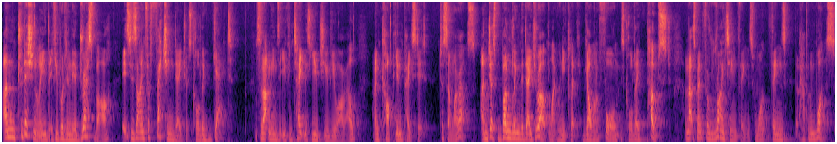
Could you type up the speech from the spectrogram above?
And traditionally, if you put it in the address bar, it's designed for fetching data. It's called a GET. So that means that you can take this YouTube URL and copy and paste it to somewhere else. And just bundling the data up, like when you click go on a form, is called a post. And that's meant for writing things, for things that happen once.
